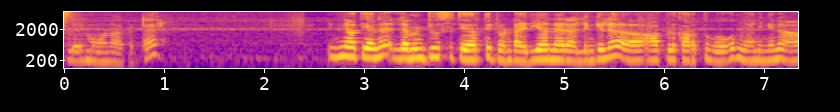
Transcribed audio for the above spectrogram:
ഫ്ലെയിം ഓൺ ആക്കട്ടെ. ഇതിനകത്ത് ഞാൻ ലെമൺ ജ്യൂസ് ചേർത്തിട്ടുണ്ട് അരിയാൻ നേരം അല്ലെങ്കിൽ ആപ്പിൾ കറുത്ത് പോകും. ഞാനിങ്ങനെ ആ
